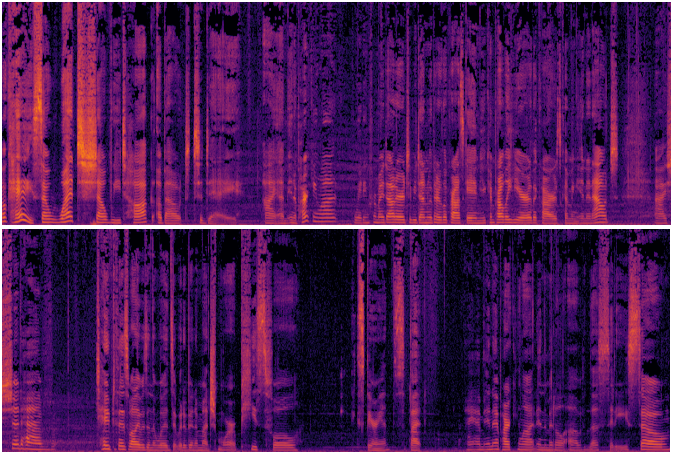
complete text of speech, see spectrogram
Okay, so what shall we talk about today? I am in a parking lot waiting for my daughter to be done with her lacrosse game. You can probably hear the cars coming in and out. I should have taped this while I was in the woods. It would have been a much more peaceful experience, but I am in a parking lot in the middle of the city. So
